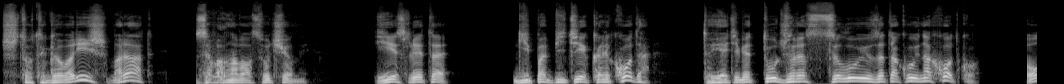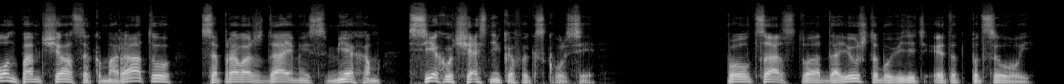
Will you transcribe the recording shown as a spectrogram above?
Что ты говоришь, Марат? Заволновался ученый. Если это гипобития калькода, то я тебя тут же расцелую за такую находку. Он помчался к Марату, сопровождаемый смехом всех участников экскурсии. Пол царства отдаю, чтобы увидеть этот поцелуй,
